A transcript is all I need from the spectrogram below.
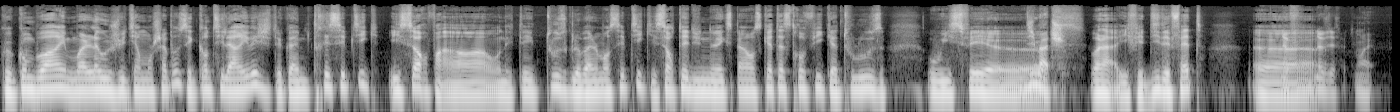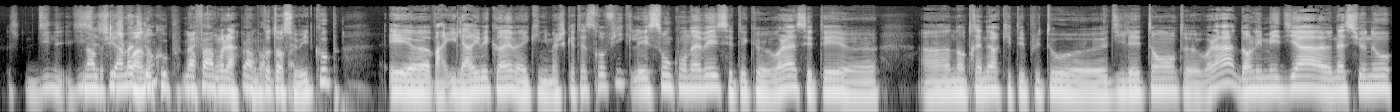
que Comboiré, moi là où je lui tire mon chapeau, c'est quand il est arrivé, j'étais quand même très sceptique. Il sort, enfin, on était tous globalement sceptiques. Il sortait d'une expérience catastrophique à Toulouse où il se fait euh, 10 matchs. Voilà, il fait 10 défaites. Euh, 9 défaites. Ouais. 10, 10 Non, parce qu'il y a un match crois, de coupe. Mais enfin, voilà, peu en importe. comptant celui de coupe. Et euh, enfin, il arrivait quand même avec une image catastrophique. Les sons qu'on avait, c'était que voilà, c'était euh, un entraîneur qui était plutôt euh, dilettante. voilà, dans les médias nationaux,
